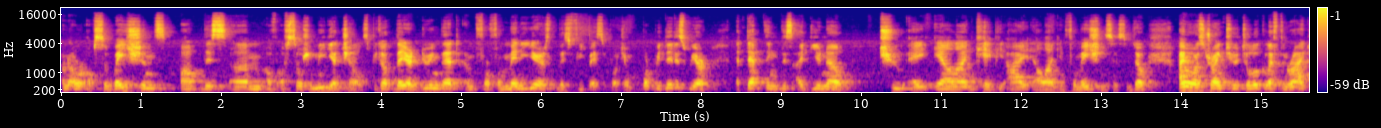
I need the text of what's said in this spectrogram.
on our observations of this um, of, of, social media channels because they are doing that um, for, for many years this feed-based approach and what we did is we are adapting this idea now to a airline KPI airline information system so I'm always trying to, to look left and right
